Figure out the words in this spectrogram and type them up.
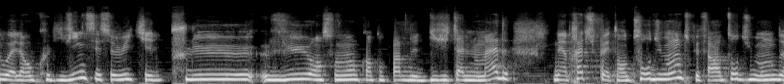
ou aller en co-living. C'est celui qui est le plus vu en ce moment quand on parle de digital nomade. Mais après, tu peux être en tour du monde. Tu peux faire un tour du monde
